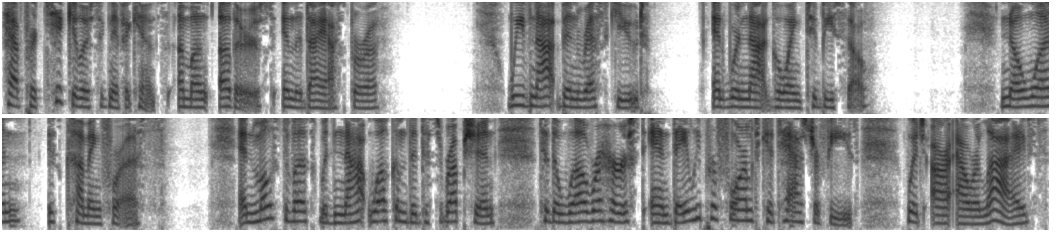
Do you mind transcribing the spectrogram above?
have particular significance among others in the diaspora. We've not been rescued and we're not going to be so. No one is coming for us. And most of us would not welcome the disruption to the well rehearsed and daily performed catastrophes, which are our lives,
